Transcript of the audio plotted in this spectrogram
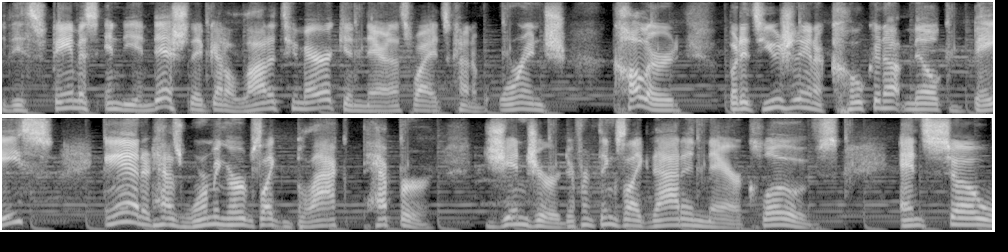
This famous Indian dish, they've got a lot of turmeric in there. That's why it's kind of orange colored, but it's usually in a coconut milk base and it has warming herbs like black pepper, ginger, different things like that in there, cloves. And so,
